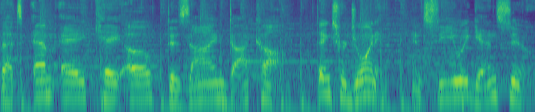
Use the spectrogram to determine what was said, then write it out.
That's M A K O design.com. Thanks for joining, and see you again soon.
